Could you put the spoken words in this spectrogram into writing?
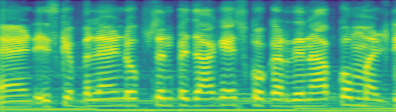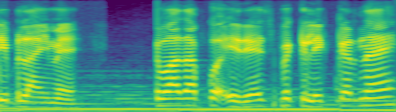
एंड इसके ब्लेंड ऑप्शन पे जाके इसको कर देना आपको मल्टीप्लाई में। उसके बाद आपको इरेज पे क्लिक करना है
